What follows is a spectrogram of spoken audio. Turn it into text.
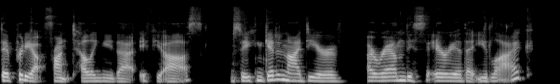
they're pretty upfront telling you that if you ask. So you can get an idea of around this area that you like.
